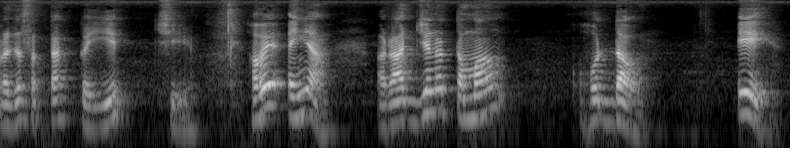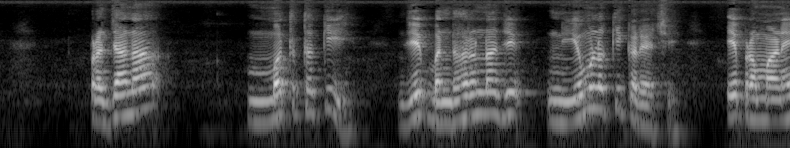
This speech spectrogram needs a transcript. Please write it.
પ્રજાસત્તાક કહીએ છીએ. હવે અહીંયા રાજ્યના તમામ હોદ્દાઓ એ પ્રજાના મત થકી જે બંધારણના જે નિયમો નક્કી કરે છે, એ પ્રમાણે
